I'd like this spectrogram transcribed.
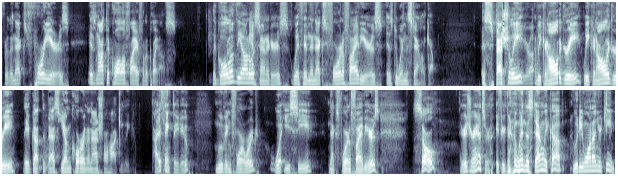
for the next four years is not to qualify for the playoffs. The goal of the Ottawa Senators within the next four to five years is to win the Stanley Cup. Especially, you're we can all agree. We can all agree they've got the best young core in the National Hockey League. I think they do. Moving forward, what you see next four to five years. So, there's your answer. If you're going to win the Stanley Cup, who do you want on your team?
